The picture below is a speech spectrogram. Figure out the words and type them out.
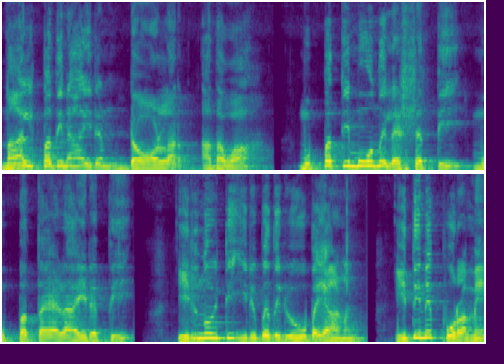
നാൽപ്പതിനായിരം ഡോളർ അഥവാ മുപ്പത്തിമൂന്ന് ലക്ഷത്തി മുപ്പത്തേഴായിരത്തി ഇരുന്നൂറ്റി ഇരുപത് രൂപയാണ് ഇതിന് പുറമെ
